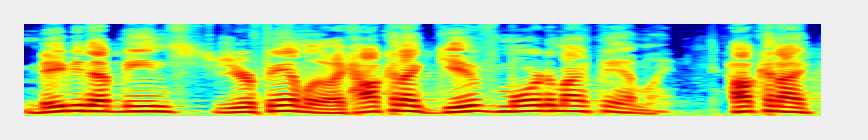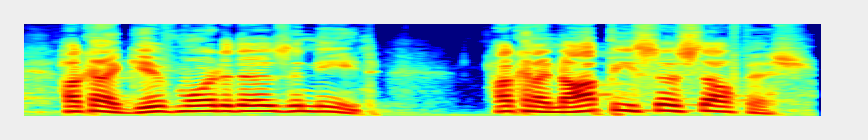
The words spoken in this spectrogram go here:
maybe that means your family. Like how can I give more to my family? How can I how can I give more to those in need? How can I not be so selfish?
